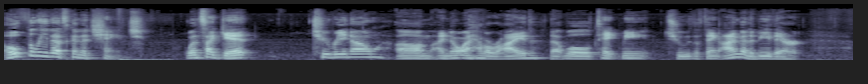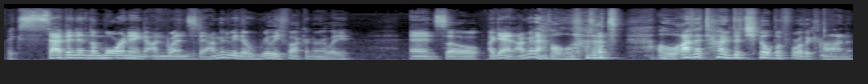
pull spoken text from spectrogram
Hopefully that's going to change. Once I get to Reno, um, I know I have a ride that will take me to the thing. I'm going to be there like 7 in the morning on Wednesday. I'm going to be there really fucking early. And so again, I'm gonna have a lot of a lot of time to chill before the con,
